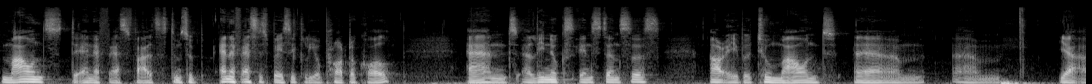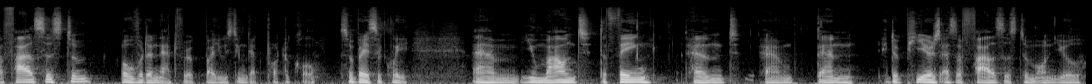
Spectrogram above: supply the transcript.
mounts the NFS file system. So NFS is basically a protocol, and uh, Linux instances are able to mount um, um, yeah a file system over the network by using that protocol. So basically, um, you mount the thing, and um, then it appears as a file system on your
